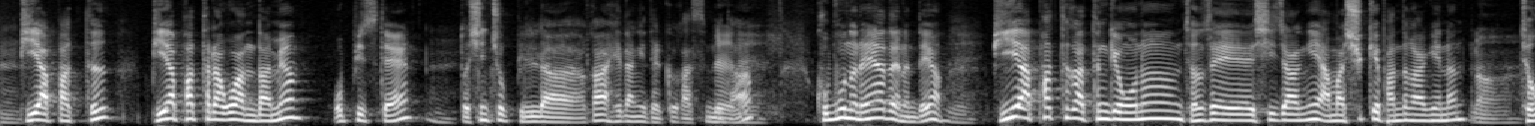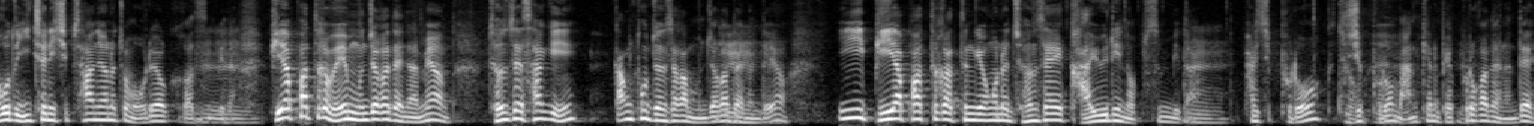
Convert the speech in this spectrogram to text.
음. 비아파트, 비아파트라고 한다면 오피스텔 음. 또 신축 빌라가 해당이 될 것 같습니다. 네, 네. 구분을 해야 되는데요. 네. 비아파트 같은 경우는 전세 시장이 아마 쉽게 반등하기는 어. 적어도 2024년은 좀 어려울 것 같습니다. 음. 비아파트가 왜 문제가 되냐면 전세 사기, 깡통 전세가 문제가 음. 되는데요. 이 비아파트 같은 경우는 전세 가율이 높습니다. 음. 80%, 90%, 네. 많게는 100%가 되는데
